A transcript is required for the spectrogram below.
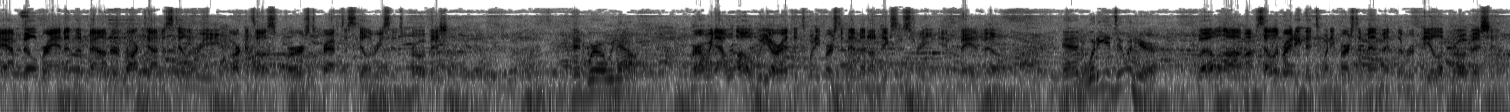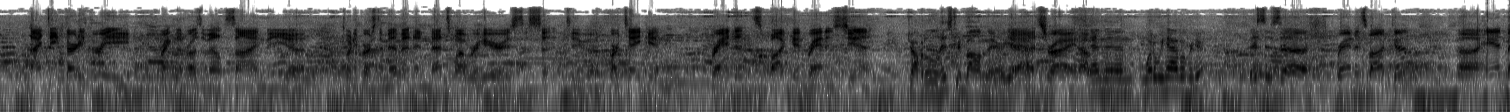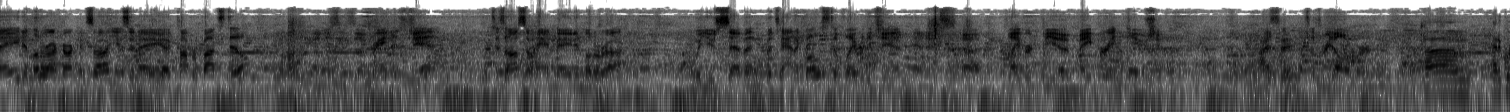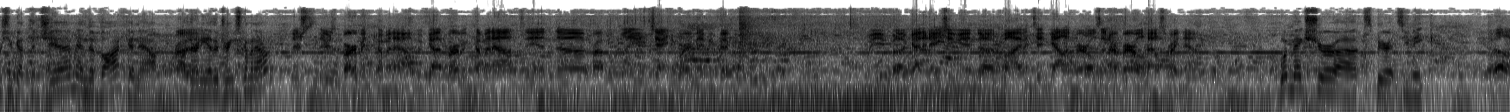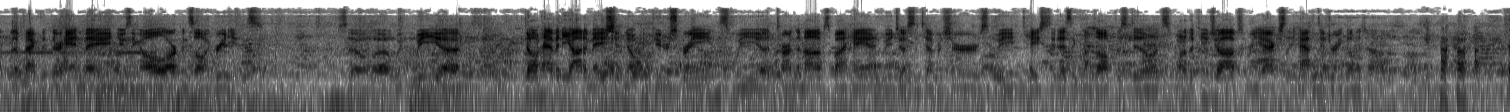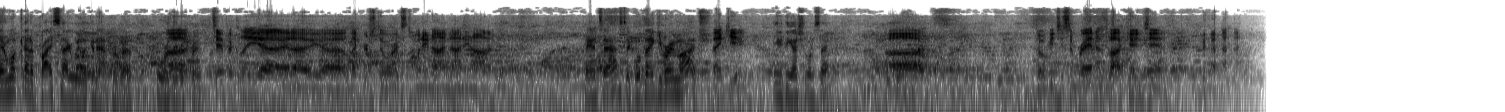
Hey, I'm Phil Brandon, the founder of Rock Town Distillery, Arkansas's first craft distillery since Prohibition. And where are we now? Where are we now? Oh, we are at the 21st Amendment on Dixon Street in Fayetteville. And what are you doing here? Well, um, I'm celebrating the 21st Amendment, the repeal of Prohibition. 1933, Franklin Roosevelt signed the uh, 21st Amendment, and that's why we're here, is to, to uh, partake in Brandon's vodka and Brandon's gin. Dropping a little history bomb there, yeah. Yeah, that's right. I- And then what do we have over here? This is uh, Brandon's vodka, uh, handmade in Little Rock, Arkansas, using a, uh copper pot still. Uh-huh. And this is uh, Brandon's gin, which is also handmade in Little Rock. We use seven botanicals to flavor the gin, and it's uh, flavored via vapor infusion. I see. That's a three dollar word. Um, and of course, you've got the gin and the vodka now. Are there any other drinks coming out? There's there's bourbon coming out. We've got bourbon coming out in uh, probably January, maybe February. We've uh, got it aging in uh, five and ten gallon barrels in our barrel house right now. What makes your uh, spirits unique? Well, the fact that they're handmade using all Arkansas ingredients. So uh, we, we uh, don't have any automation, no computer screens. We uh, turn the knobs by hand. We adjust the temperatures. We taste it as it comes off the still. It's one of the few jobs where you actually have to drink on the job. and what kind of price tag are we looking at for the for the Uh, different? Typically uh, at a uh, liquor store, it's twenty nine ninety nine. Fantastic. Well, thank you very much. Thank you. Anything else you want to say? Uh, go get you some Brandon's vodka and gin.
